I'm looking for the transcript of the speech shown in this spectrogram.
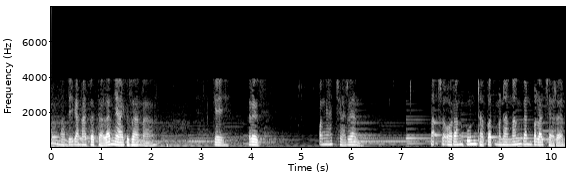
Nanti kan ada jalannya ke sana. Oke, terus pengajaran. Tak seorang pun dapat menanamkan pelajaran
